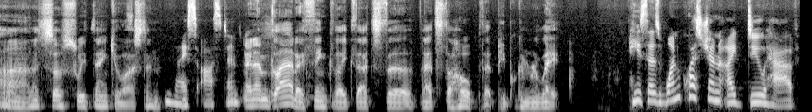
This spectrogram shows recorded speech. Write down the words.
Ah, that's so sweet. Thank you, Austin. Nice, Austin. And I'm glad. I think like that's the that's the hope that people can relate. He says, One question I do have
